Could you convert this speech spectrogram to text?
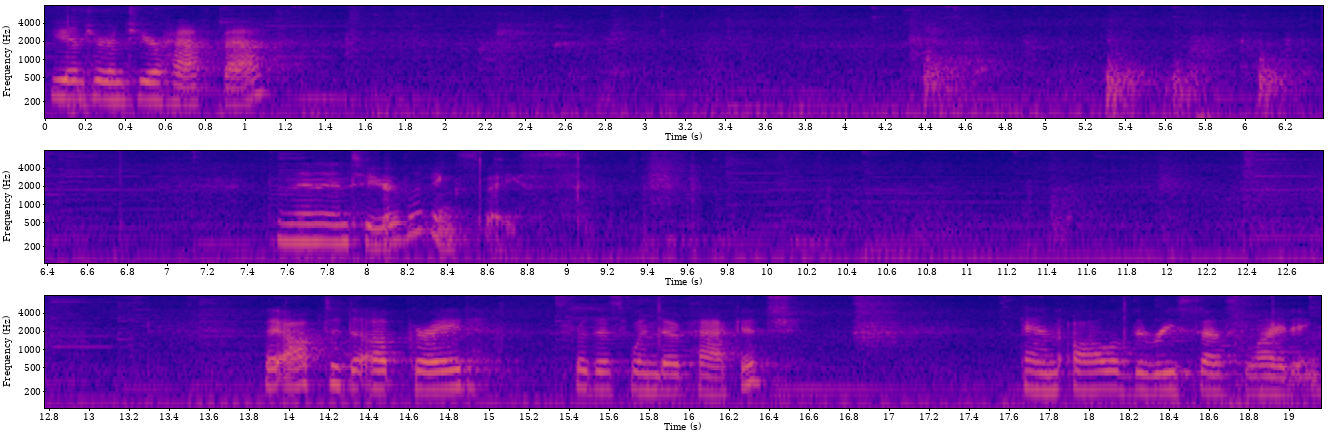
you enter into your half bath. And then into your living space. They opted to upgrade for this window package and all of the recessed lighting.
